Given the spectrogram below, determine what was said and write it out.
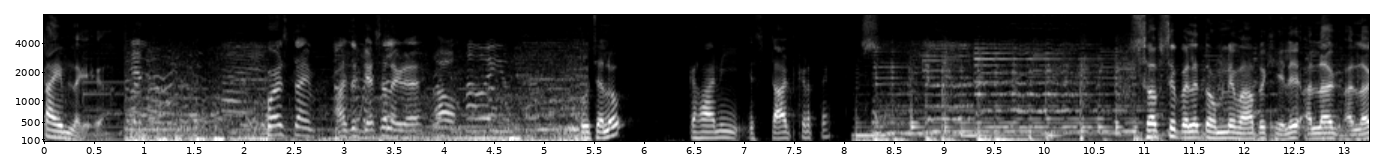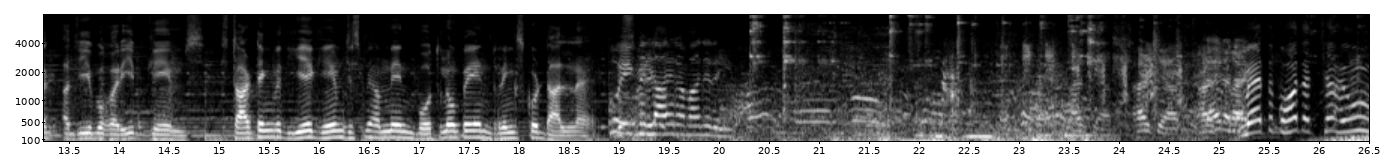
टाइम लगेगा। फ़र्स्ट टाइम आंचल कैसा लग रहा है? तो चलो कहानी स्टार्ट करते हैं। सबसे पहले तो हमने वहाँ पे खेले अलग अलग अजीब व गरीब गेम्स स्टार्टिंग विद ये गेम जिसमें हमने इन बोतलों पे इन रिंग्स को डालना है। मैं तो बहुत अच्छा हूँ।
